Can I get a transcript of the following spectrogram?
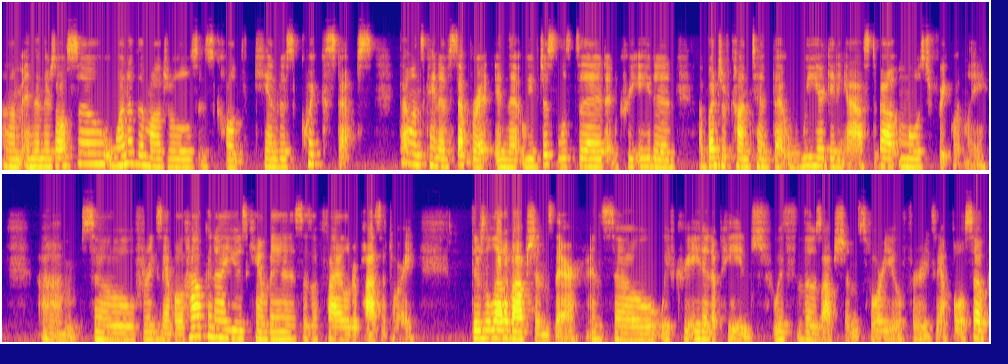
Um, and then there's also one of the modules is called Canvas Quick Steps. That one's kind of separate in that we've just listed and created a bunch of content that we are getting asked about most frequently. Um, so for example, how can I use Canvas as a file repository? There's a lot of options there. And so we've created a page with those options for you, for example. So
